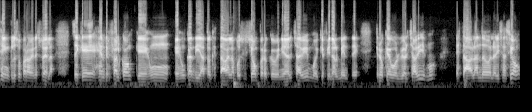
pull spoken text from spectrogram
incluso para Venezuela. Sé que Henry Falcón, que es un, es un candidato que estaba en la posición, pero que venía del chavismo y que finalmente creo que volvió al chavismo, estaba hablando de dolarización.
